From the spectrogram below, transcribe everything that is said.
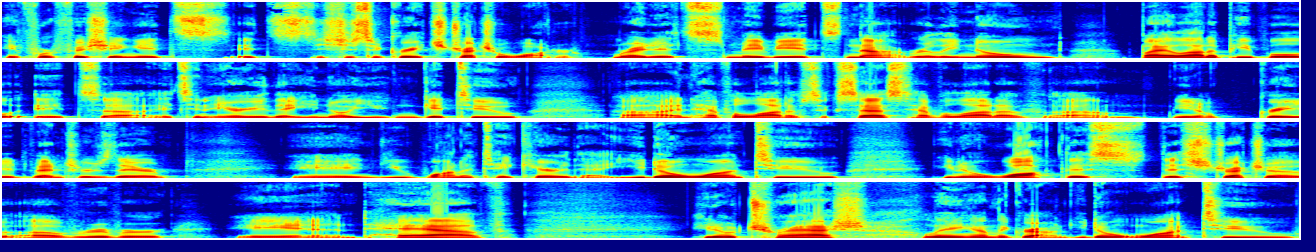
if we're fishing, it's it's it's just a great stretch of water, right? It's maybe it's not really known by a lot of people. It's uh, it's an area that you know you can get to uh, and have a lot of success, have a lot of um, you know great adventures there, and you want to take care of that. You don't want to you know walk this this stretch of, of river and have you know trash laying on the ground. You don't want to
